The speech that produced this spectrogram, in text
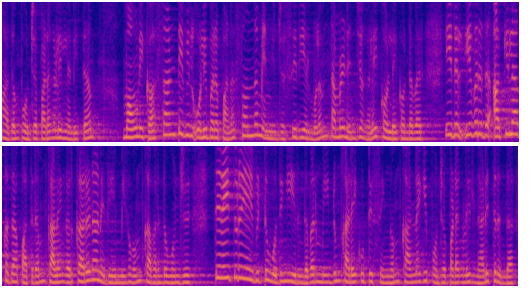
மாதம் போன்ற படங்களில் நடித்த மௌனிகா சன் டிவியில் ஒளிபரப்பான சொந்தம் என்கின்ற சீரியல் மூலம் தமிழ் நெஞ்சங்களை கொள்ளை கொண்டவர். இதில் இவரது அகிலா கதாபாத்திரம் கலைஞர் கருணாநிதியை மிகவும் கவர்ந்த ஒன்று. திரைத்துறையை விட்டு ஒதுங்கி இருந்தவர் மீண்டும் கடைக்குட்டி சிங்கம் கண்ணகி போன்ற படங்களில் நடித்திருந்தார்.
